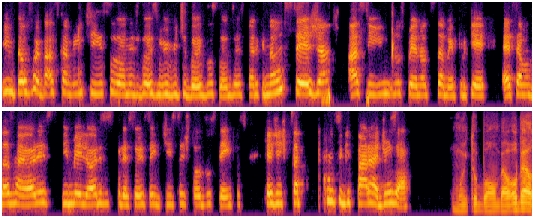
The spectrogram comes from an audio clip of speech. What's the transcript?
Então foi basicamente isso o ano de 2022 do Santos. Eu espero que não seja assim nos pênaltis também, porque essa é uma das maiores e melhores expressões cientistas de todos os tempos que a gente precisa conseguir parar de usar. Muito bom, Bel. Ô, Bel,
